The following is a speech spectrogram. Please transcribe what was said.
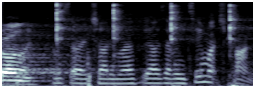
I'm sorry, Charlie Murphy. I was having too much fun.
